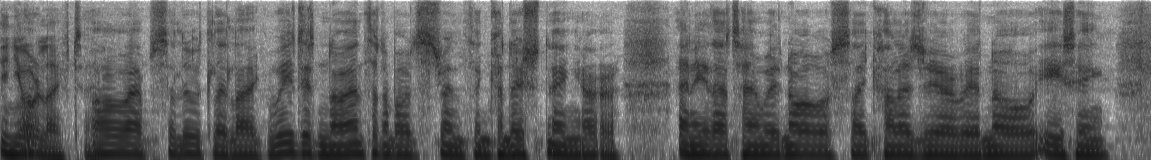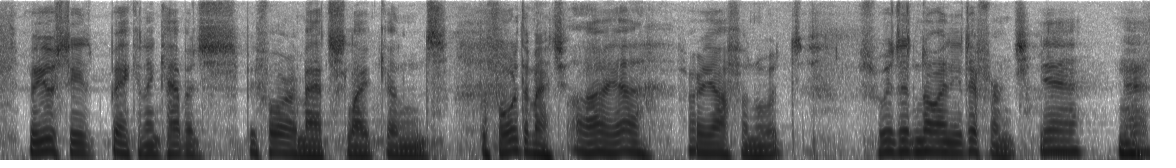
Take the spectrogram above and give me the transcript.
In your oh, lifetime? Oh, absolutely. Like we didn't know anything about strength and conditioning or any of that time. We had no psychology or we had no eating. We used to eat bacon and cabbage before a match, like and before the match. Oh yeah, very often. We, we didn't know any different. Yeah, mm. yeah.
